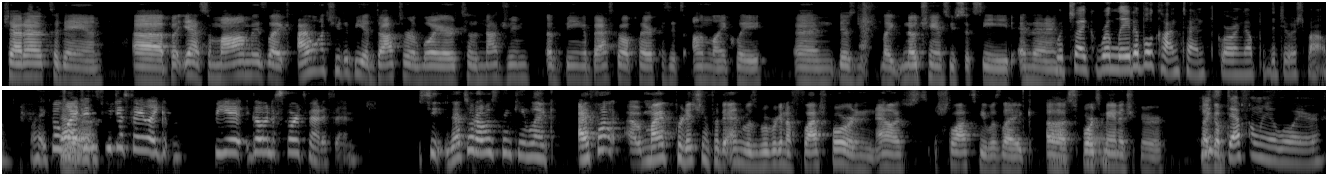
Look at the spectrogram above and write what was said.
Shout out to Dan. Uh, but yeah, so mom is like, I want you to be a doctor or a lawyer to not dream of being a basketball player because it's unlikely and there's like no chance you succeed. And then Which like relatable content growing up with the Jewish mom. Like But why is- didn't you just say like be it go into sports medicine? see, that's what I was thinking. Like, I thought uh, my prediction for the end was we were gonna flash forward, and Alex Schlotsky was like a Flash sports forward. manager, He's like a definitely a lawyer.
